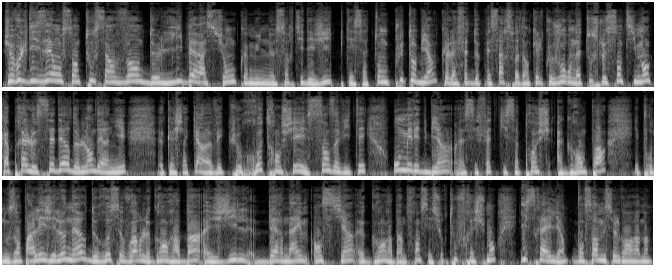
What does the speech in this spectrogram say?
Je vous le disais, on sent tous un vent de libération comme une sortie d'Égypte et ça tombe plutôt bien que la fête de Pessar soit dans quelques jours. On a tous le sentiment qu'après le céder de l'an dernier, euh, que chacun a vécu retranché et sans invité, on mérite bien euh, ces fêtes qui s'approchent à grands pas. Et pour nous en parler, j'ai l'honneur de recevoir le grand rabbin Gilles Bernheim, ancien euh, grand rabbin de France et surtout fraîchement israélien. Bonsoir monsieur le grand rabbin.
